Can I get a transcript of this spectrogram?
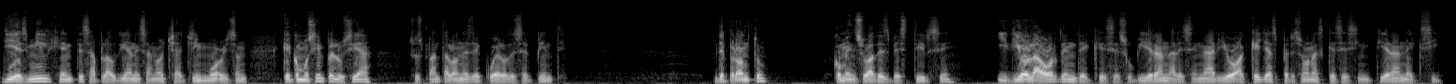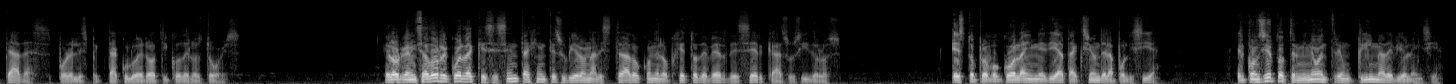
Diez mil gentes aplaudían esa noche a Jim Morrison, que como siempre lucía sus pantalones de cuero de serpiente. De pronto, comenzó a desvestirse y dio la orden de que se subieran al escenario aquellas personas que se sintieran excitadas por el espectáculo erótico de los Doors. El organizador recuerda que 60 gentes subieron al estrado con el objeto de ver de cerca a sus ídolos. Esto provocó la inmediata acción de la policía. El concierto terminó entre un clima de violencia.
